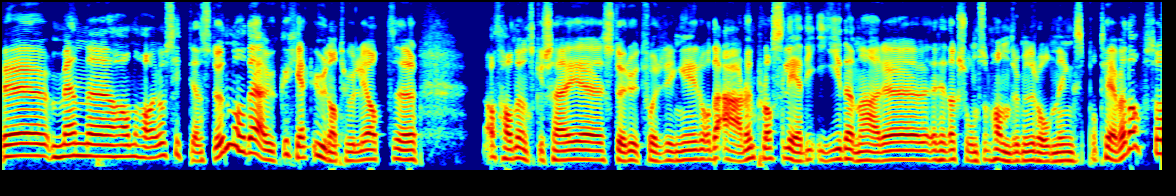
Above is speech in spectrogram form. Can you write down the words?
Uh, men uh, han har jo sittet en stund, og det er jo ikke helt unaturlig at uh, at han ønsker seg større utfordringer, og det er nå en plass ledig i denne her redaksjonen som handler om underholdning på TV, da, så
